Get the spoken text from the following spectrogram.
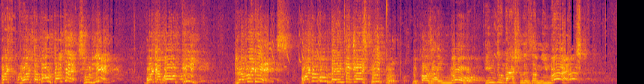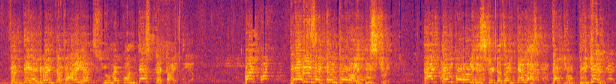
But what about others who live? What about the Dravidians? What about the indigenous people? Because I know Hindu nationalism emerged with the advent of Aryans. You may contest that idea. But a temporal history. That temporal history doesn't tell us that you begin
